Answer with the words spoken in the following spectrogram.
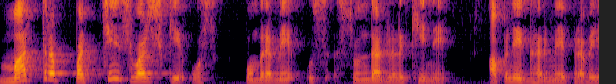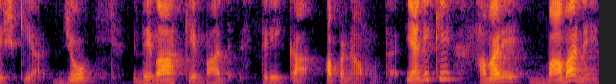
मात्र 25 वर्ष की उस उम्र में उस सुंदर लड़की ने अपने घर में प्रवेश किया, जो विवाह के बाद स्त्री का अपना होता है। यानी कि हमारे बाबा ने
